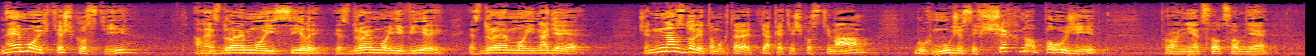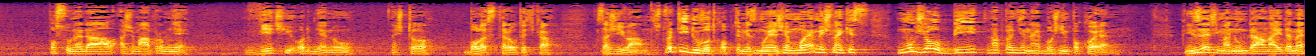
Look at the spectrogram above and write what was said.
ne mojich těžkostí, ale je zdrojem mojí síly, je zdrojem mojí víry, je zdrojem mojí naděje. Že navzdory tomu, které, jaké těžkosti mám, Bůh může si všechno použít pro něco, co mě posune dál a že má pro mě větší odměnu, než to bolest, kterou teďka zažívám. Čtvrtý důvod k optimismu je, že moje myšlenky můžou být naplněné božím pokojem. V knize Římanům dál najdeme,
